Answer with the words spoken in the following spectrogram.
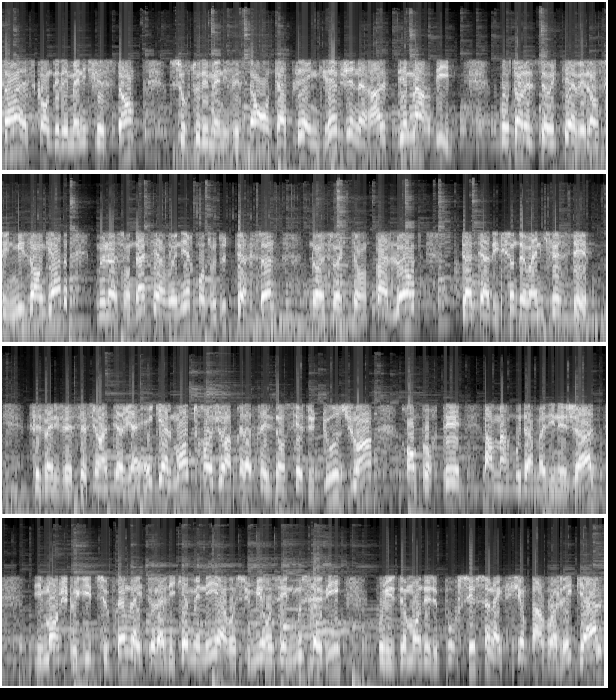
ça, escandé les manifestants. Surtout les manifestants ont appelé à une grève générale dès mardi. Pourtant, les autorités avaient lancé une mise en garde menaçant d'intervenir contre toute personne ne respectant pas l'ordre d'interdiction de manifester. Cette manifestation intervient également trois jours après la présidentielle du 12 juin, remportée par Mahmoud Ahmadinejad. Dimanche, le guide suprême, l'Aïtollah Ali Khamenei, a reçu Mir Hossein Moussavi pour lui demander de poursuivre son action par voie légale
